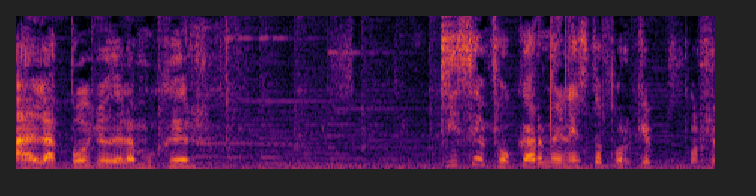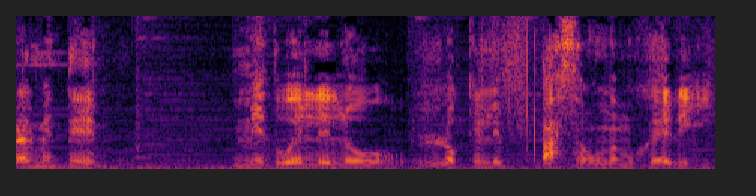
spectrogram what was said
al apoyo de la mujer. Quise enfocarme en esto porque pues, realmente me duele lo, que le pasa a una mujer y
